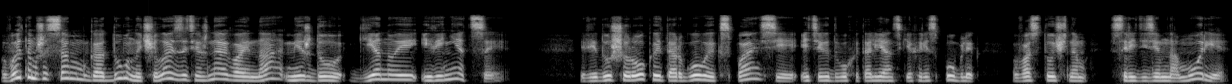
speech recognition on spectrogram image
В этом же самом году началась затяжная война между Генуей и Венецией. Ввиду широкой торговой экспансии этих двух итальянских республик в Восточном Средиземноморье,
